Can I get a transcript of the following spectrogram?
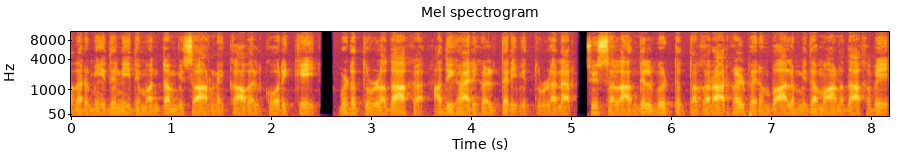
அவர் மீது நீதிமன்றம் விசாரணை காவல் கோரிக்கை விடுத்துள்ளதாக அதிகாரிகள் தெரிவித்துள்ளனர். சுவிட்சர்லாந்தில் வீட்டு தகராறுகள் பெரும்பாலும் மிதமானதாகவே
